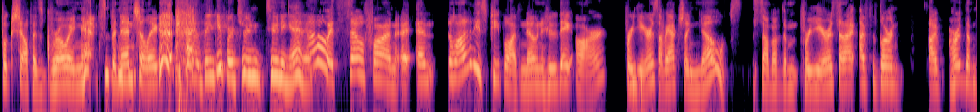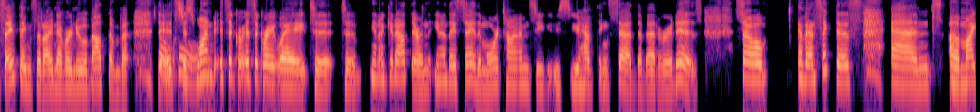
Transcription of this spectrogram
bookshelf is growing exponentially. Thank you for tun- tuning in. Oh, it's so fun. And a lot of these people, I've known who they are for mm-hmm. years. I actually know some of them for years, and I, have learned. I've heard them say things that I never knew about them, but oh, it's cool. just one. It's a it's a great way to to you know get out there, and you know they say the more times you you have things said, the better it is. So events like this and uh, my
